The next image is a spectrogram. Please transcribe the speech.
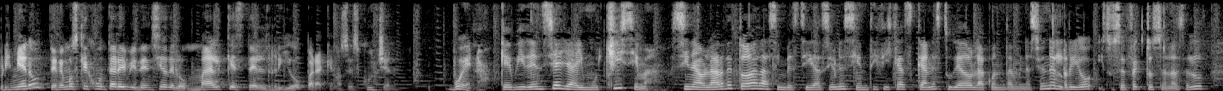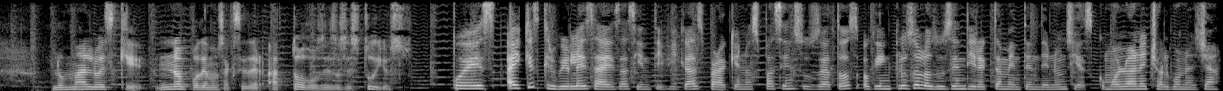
Primero, tenemos que juntar evidencia de lo mal que está el río para que nos escuchen. Bueno, que evidencia ya hay muchísima, sin hablar de todas las investigaciones científicas que han estudiado la contaminación del río y sus efectos en la salud. Lo malo es que no podemos acceder a todos esos estudios. Pues hay que escribirles a esas científicas para que nos pasen sus datos o que incluso los usen directamente en denuncias, como lo han hecho algunas ya.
